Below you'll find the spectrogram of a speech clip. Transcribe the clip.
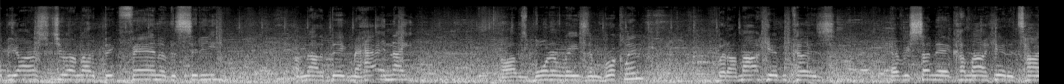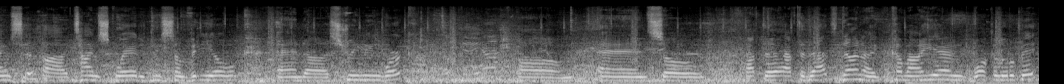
I'll be honest with you, I'm not a big fan of the city. I'm not a big Manhattanite. I was born and raised in Brooklyn, but I'm out here because every Sunday I come out here to Times uh, Times Square to do some video and uh, streaming work. Um, and so after after that's done, I come out here and walk a little bit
